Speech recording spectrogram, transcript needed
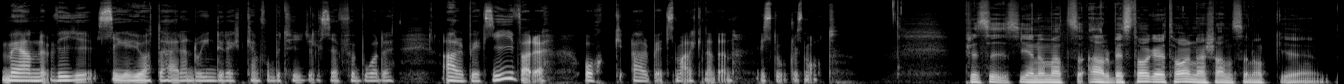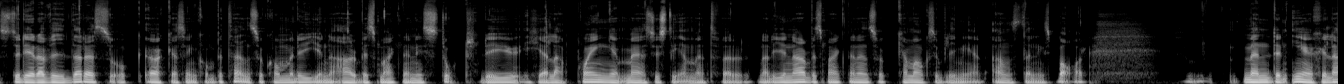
Men vi ser ju att det här ändå indirekt kan få betydelse för både arbetsgivare och arbetsmarknaden i stort och smått. Precis, genom att arbetstagare tar den här chansen och eh, studerar vidare och ökar sin kompetens så kommer det gynna arbetsmarknaden i stort. Det är ju hela poängen med systemet. För när det gynnar arbetsmarknaden så kan man också bli mer anställningsbar. Men den enskilda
